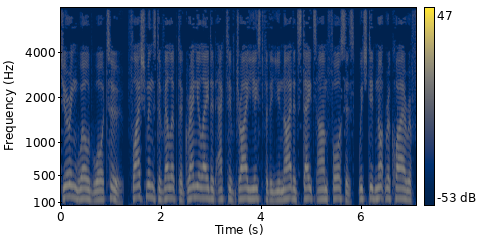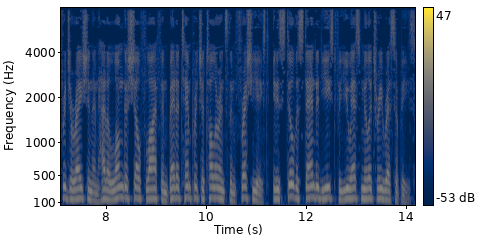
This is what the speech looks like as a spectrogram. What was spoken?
During World War II, Fleischmann's developed a granulated active dry yeast for the United States Armed Forces, which did not require refrigeration and had a longer shelf life and better temperature tolerance than fresh yeast. It is still the standard yeast for U.S. military recipes.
